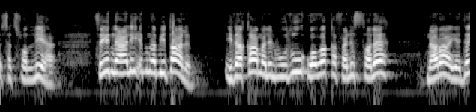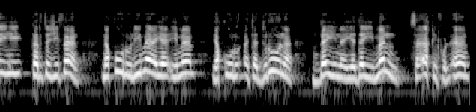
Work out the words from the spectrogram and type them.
ستصليها. سيدنا علي بن أبي طالب إذا قام للوضوء ووقف للصلاة نرى يديه ترتجفان. نقول لما يا إمام؟ يقول أتدرون بين يدي من؟ سأقف الآن.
